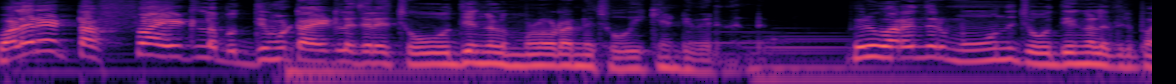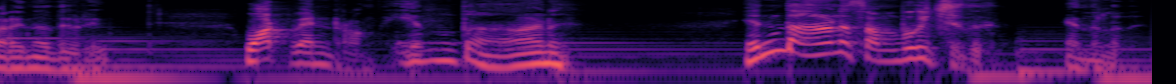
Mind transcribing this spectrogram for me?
വളരെ ടഫായിട്ടുള്ള ബുദ്ധിമുട്ടായിട്ടുള്ള ചില ചോദ്യങ്ങൾ നമ്മളോട് തന്നെ ചോദിക്കേണ്ടി വരുന്നുണ്ട്. ഇവർ പറയുന്നൊരു മൂന്ന് ചോദ്യങ്ങൾ ഇതിൽ പറയുന്നത് വാട്ട് വെൻ റോങ് എന്താണ്? എന്താണ് സംഭവിച്ചത് എന്നുള്ളത്.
